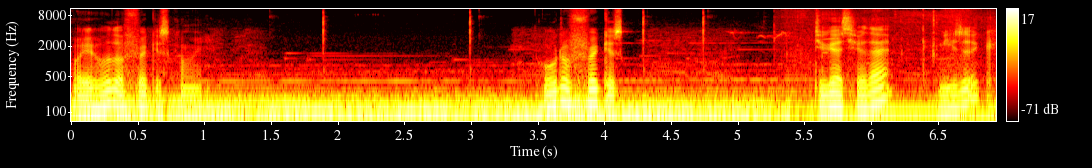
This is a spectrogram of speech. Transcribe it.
Wait, who the frick is coming? Who the frick is... Do you guys hear that? Music?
